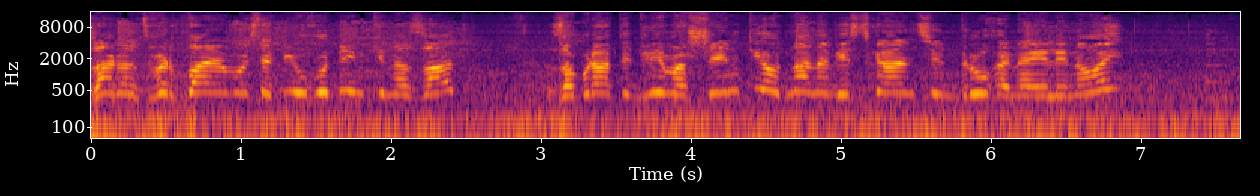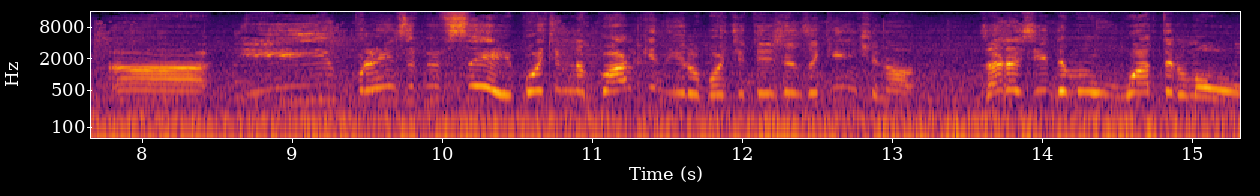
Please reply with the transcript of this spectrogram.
Зараз звертаємося півгодинки назад, забрати дві машинки, одна на Вісконсін, друга на Ілліной. А, і в принципі все. І потім на паркінг і робочий тиждень закінчено. Зараз їдемо в Ватерлоу.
